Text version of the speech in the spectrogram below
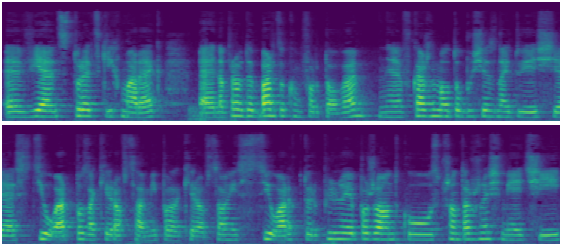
e, więc tureckich marek, e, naprawdę bardzo komfortowe. W każdym autobusie znajduje się steward, poza kierowcami, poza kierowcą jest steward, który pilnuje porządku, sprząta różne śmieci,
